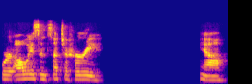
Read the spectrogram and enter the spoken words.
we're always in such a hurry. Yeah.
